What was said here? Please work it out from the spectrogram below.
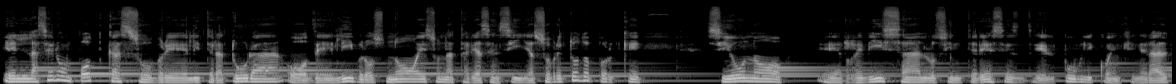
El hacer un podcast sobre literatura o de libros no es una tarea sencilla, sobre todo porque si uno eh, revisa los intereses del público en general,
